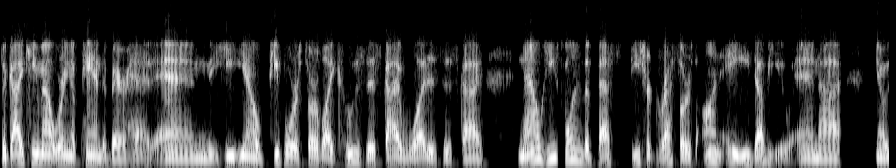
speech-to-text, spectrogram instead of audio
the guy came out wearing a panda bear head, and he, you know, people were sort of like, "Who's this guy? What is this guy?" Now he's one of the best featured wrestlers on AEW, and uh, you know,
